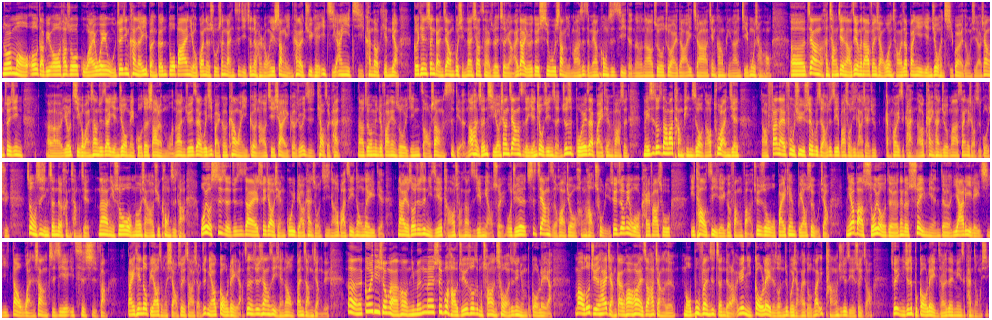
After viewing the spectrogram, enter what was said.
Normal O W O，他说：“股癌威武，最近看了一本跟多巴胺有关的书，深感自己真的很容易上瘾。看了剧可以一集按一集看到天亮，隔天深感这样不行，但下次还是会这样。癌大也会对事物上瘾吗？是怎么样控制自己的呢？然后最后祝癌大一家健康平安，节目长红。呃，这样很常见啊。之前跟大家分享，我很常会在半夜研究很奇怪的东西啊，像最近。”呃，有几个晚上就在研究美国的杀人魔，那你觉得在维基百科看完一个，然后接下一个就一直跳着看，那最后面就发现说已经早上四点了，然后很神奇哦，像这样子的研究精神就是不会在白天发生，每次都是他妈躺平之后，然后突然间。然后翻来覆去睡不着，就直接把手机拿起来就赶快一直看，然后看一看就妈三个小时过去，这种事情真的很常见。那你说我有没有想要去控制它？我有试着就是在睡觉前故意不要看手机，然后把自己弄累一点。那有时候就是你直接躺到床上直接秒睡，我觉得是这样子的话就很好处理。所以最后面我有开发出一套自己的一个方法，就是说我白天不要睡午觉，你要把所有的那个睡眠的压力累积到晚上直接一次释放。白天都不要什么小睡杀小，就你要够累了，真的就像是以前那种班长讲的，呃，各位弟兄啊，吼，你们们睡不好，觉得说什么床很臭啊，就是你们不够累啊。妈，我都觉得他在讲干话，后来知道他讲的某部分是真的啦，因为你够累的时候，你就不会想太多，妈一躺上去就直接睡着，所以你就是不够累，你才会在那边一直看东西。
